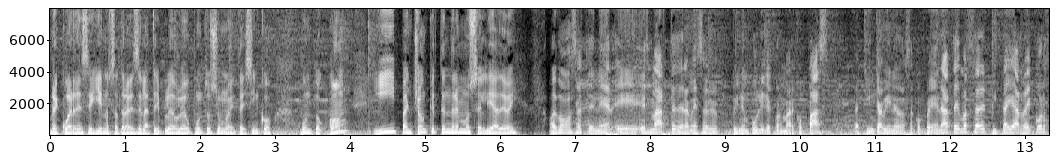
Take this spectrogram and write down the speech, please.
Recuerden seguirnos a través de la www.sum95.com y Panchón que tendremos el día de hoy. Hoy vamos a tener, eh, es martes de la mesa de opinión pública con Marco Paz. Aquí en cabina nos acompañará. También va a estar el Pitaya Records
